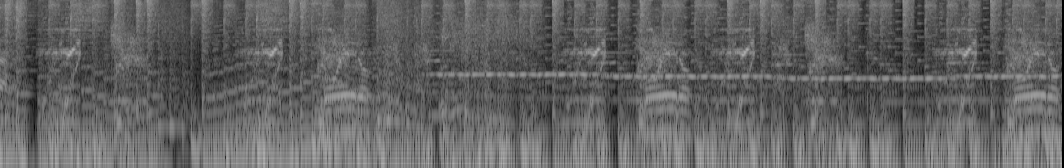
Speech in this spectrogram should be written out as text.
vida. Muero. Muero. Muero.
